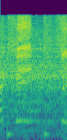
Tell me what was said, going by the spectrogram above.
working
